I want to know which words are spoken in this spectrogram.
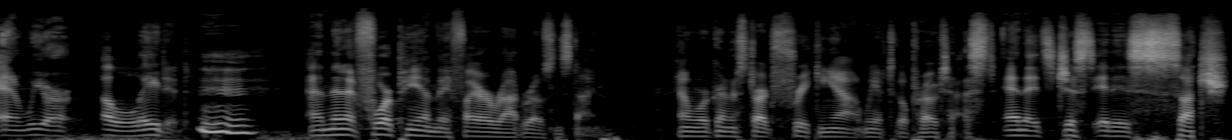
and we are elated. And then at 4 p.m., they fire Rod Rosenstein, and we're going to start freaking out. And we have to go protest. And it's just, it is such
